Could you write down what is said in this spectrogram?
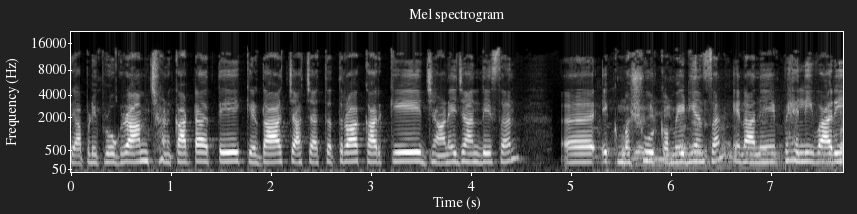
ਤੇ ਆਪਣੇ ਪ੍ਰੋਗਰਾਮ ਛਣਕਾਟਾ ਤੇ ਕਿਰਦਾਰ ਚਾਚਾ ਤਤਰਾ ਕਰਕੇ ਜਾਣੇ ਜਾਂਦੇ ਸਨ। ਇੱਕ ਮਸ਼ਹੂਰ ਕਮੇਡੀਅਨ ਸਨ। ਇਹਨਾਂ ਨੇ ਪਹਿਲੀ ਵਾਰੀ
